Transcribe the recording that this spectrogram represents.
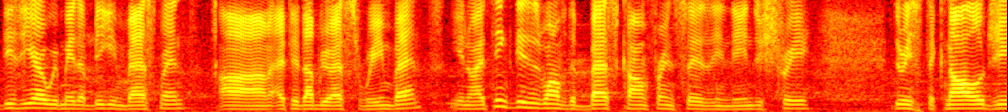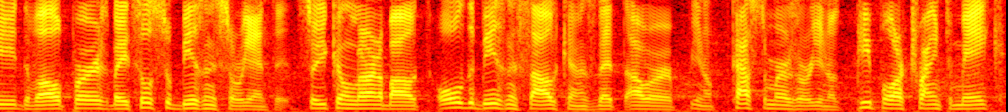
this year we made a big investment um, at AWS reInvent. You know, I think this is one of the best conferences in the industry. There is technology, developers, but it's also business oriented. So you can learn about all the business outcomes that our you know, customers or you know, people are trying to make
